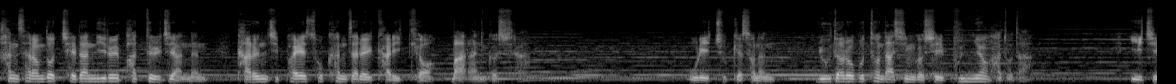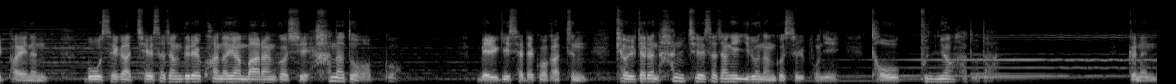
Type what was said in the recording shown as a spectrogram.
한 사람도 제단 일을 받들지 않는 다른 지파에 속한 자를 가리켜 말한 것이라. 우리 주께서는 유다로부터 나신 것이 분명하도다 이 지파에는 모세가 제사장들에 관하여 말한 것이 하나도 없고 멜기세덱과 같은 별다른 한 제사장이 일어난 것을 보니 더욱 분명하도다. 그는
